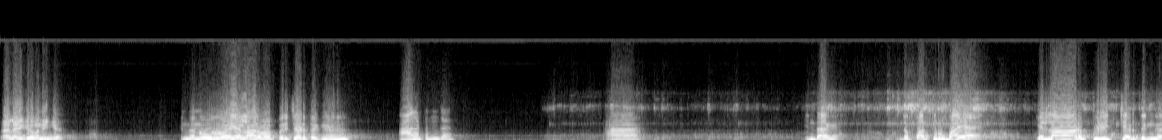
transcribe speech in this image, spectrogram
வேலையை கவனிங்க. இந்த நூறு ரூபாய் எல்லாருமே பிரிச்சு எடுத்துக்கங்க. ஆகட்டும்ங்க. ஆ. இந்தாங்க. இந்த பத்து ரூபாய எல்லாரும் பிரிச்சு எடுத்துங்க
